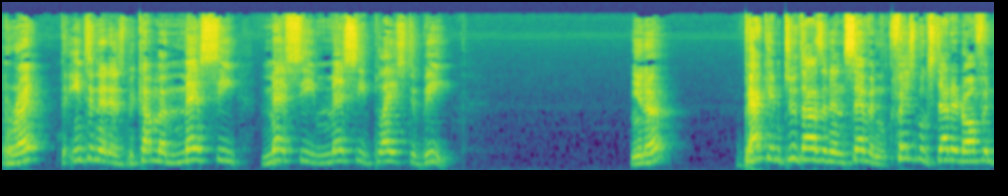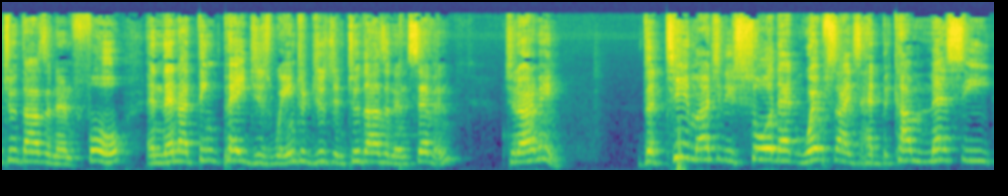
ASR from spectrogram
All right, the internet has become a messy, messy, messy place to be. You know? Back in 2007, Facebook started off in 2004, and then I think pages were introduced in 2007. Do you know what I mean? The team actually saw that websites had become messy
